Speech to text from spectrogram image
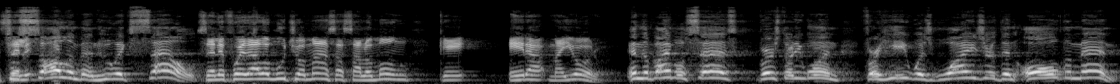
to le, Solomon, who excelled. se le fue dado mucho más a Salomón que era mayor. And the Bible says, verse 31, for he was wiser than all the men.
